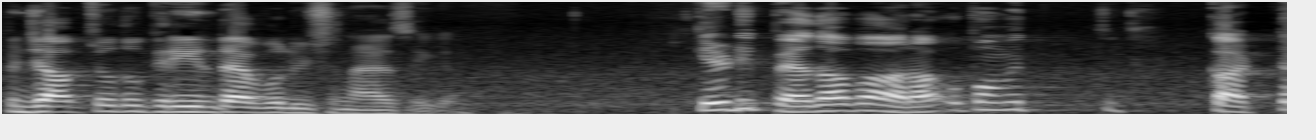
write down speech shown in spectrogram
ਪੰਜਾਬ 'ਚ ਉਦੋਂ ਗ੍ਰੀਨ ਰੈਵੋਲੂਸ਼ਨ ਆਇਆ ਸੀਗਾ। ਕਿ ਜਿਹੜੀ ਪੈਦਾਵਾਰ ਆ, ਉਹ ਭਾਵੇਂ ਘੱਟ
